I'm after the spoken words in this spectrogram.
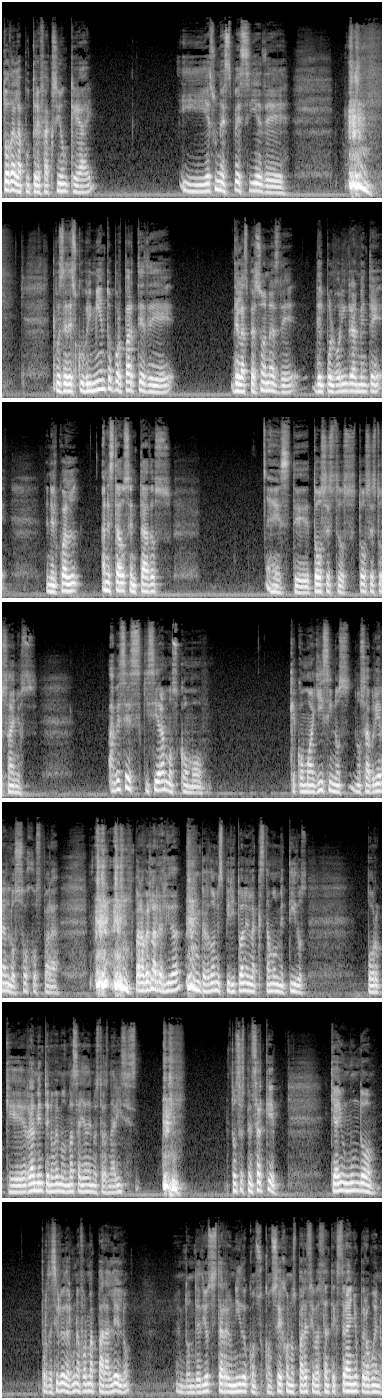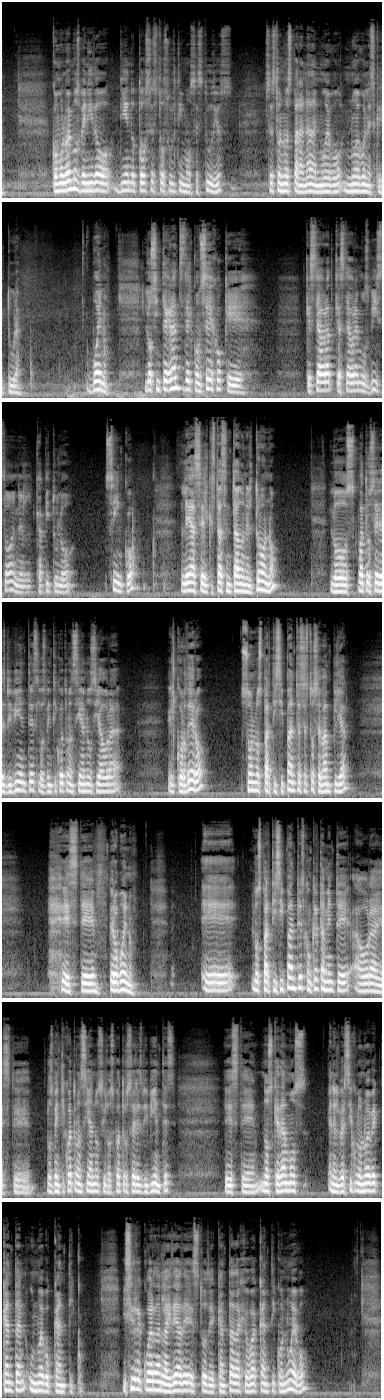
toda la putrefacción que hay. Y es una especie de pues de descubrimiento por parte de de las personas de, del polvorín realmente en el cual han estado sentados este, todos, estos, todos estos años. A veces quisiéramos como que como allí si nos, nos abrieran los ojos para, para ver la realidad, perdón, espiritual en la que estamos metidos, porque realmente no vemos más allá de nuestras narices. Entonces pensar que, que hay un mundo, por decirlo de alguna forma, paralelo, en donde Dios está reunido con su consejo, nos parece bastante extraño, pero bueno, como lo hemos venido viendo todos estos últimos estudios, pues esto no es para nada nuevo, nuevo en la escritura. Bueno, los integrantes del consejo que, que, hasta ahora, que hasta ahora hemos visto en el capítulo 5, léase el que está sentado en el trono, los cuatro seres vivientes, los 24 ancianos y ahora el Cordero son los participantes, esto se va a ampliar. Este, pero bueno, eh, los participantes, concretamente ahora este, los 24 ancianos y los cuatro seres vivientes, este, nos quedamos en el versículo 9, cantan un nuevo cántico. Y si recuerdan la idea de esto de cantada Jehová cántico nuevo,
